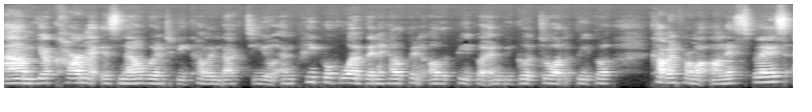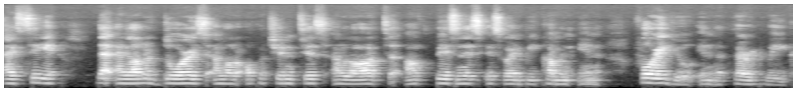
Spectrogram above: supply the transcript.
um, your karma is now going to be coming back to you. And people who have been helping other people and be good to other people, coming from an honest place, I see that a lot of doors, a lot of opportunities, a lot of business is going to be coming in for you in the third week.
